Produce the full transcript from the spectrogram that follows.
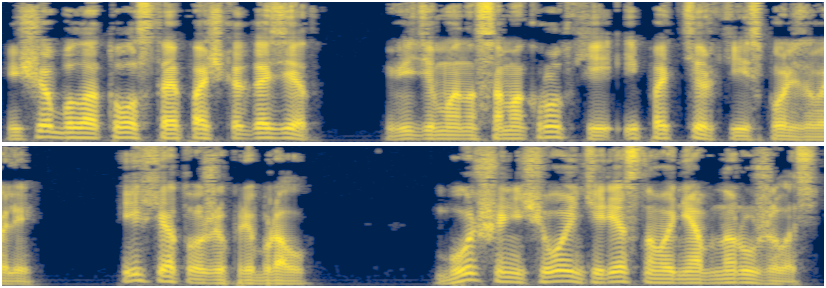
Еще была толстая пачка газет, Видимо, на самокрутке и подтирки использовали. Их я тоже прибрал. Больше ничего интересного не обнаружилось.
